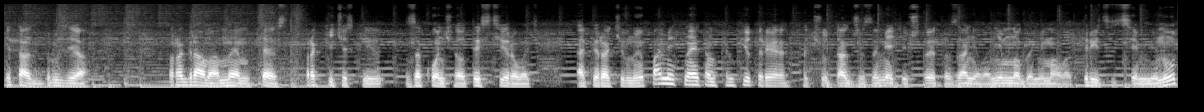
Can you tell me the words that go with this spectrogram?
Итак, друзья, программа MemTest практически закончила тестировать оперативную память на этом компьютере. Хочу также заметить, что это заняло ни много ни мало 37 минут.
